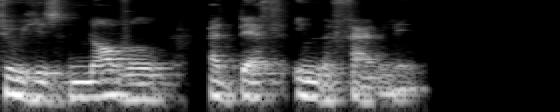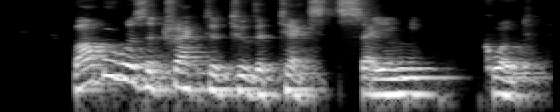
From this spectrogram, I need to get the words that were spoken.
to his novel A Death in the Family. Barber was attracted to the text, saying, quote,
